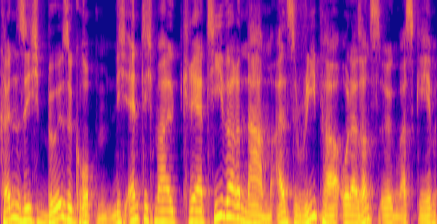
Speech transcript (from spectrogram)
können sich böse Gruppen nicht endlich mal kreativere Namen als Reaper oder sonst irgendwas geben?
